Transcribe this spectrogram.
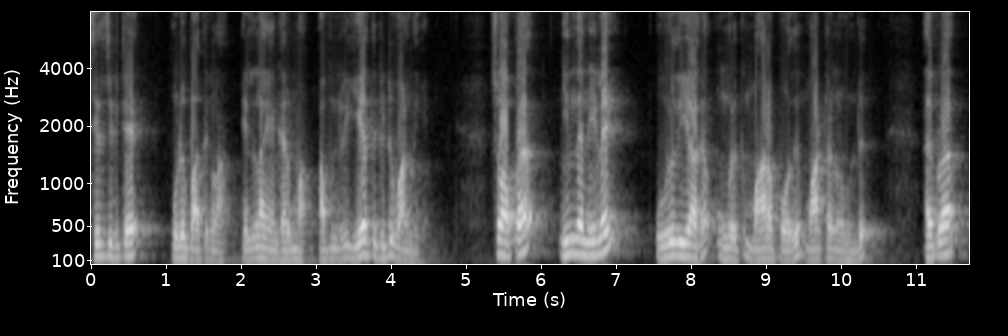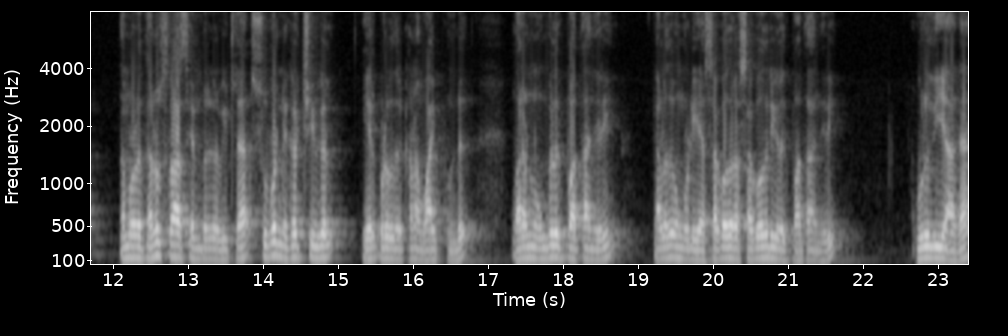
சிரிச்சுக்கிட்டே விடு பார்த்துக்கலாம். எல்லாம் என் கர்மா அப்படின்னு சொல்லி ஏற்றுக்கிட்டு வாழ்ந்தீங்க. ஸோ அப்போ இந்த நிலை உறுதியாக உங்களுக்கு மாறப்போகுது மாற்றங்கள் உண்டு. அதேபோல் நம்மளோட தனுஷ் ராசி என்பவர்கள் வீட்டில் சுப நிகழ்ச்சிகள் ஏற்படுவதற்கான வாய்ப்பு உண்டு. வரன் உங்களுக்கு பார்த்தாலும் சரி அல்லது உங்களுடைய சகோதர சகோதரிகளுக்கு பார்த்தாலும் சரி உறுதியாக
